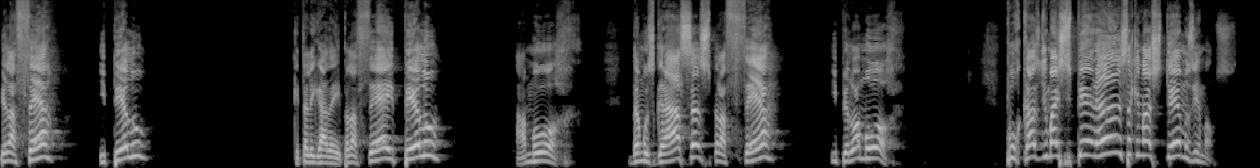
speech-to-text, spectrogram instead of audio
pela fé e pelo. Quem está ligado aí? Pela fé e pelo amor. Damos graças pela fé e pelo amor. Por causa de uma esperança que nós temos, irmãos.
